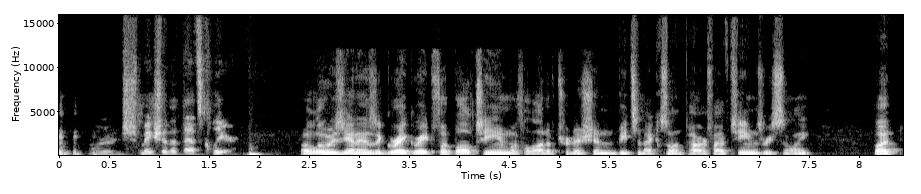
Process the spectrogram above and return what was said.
Just make sure that that's clear. Well, Louisiana is a great, great football team with a lot of tradition. Beat some excellent Power Five teams recently, but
